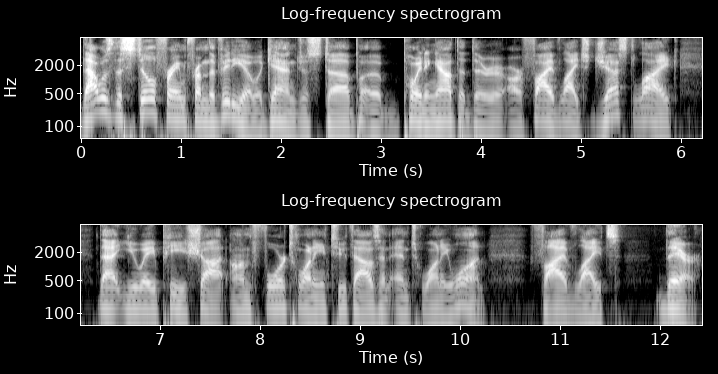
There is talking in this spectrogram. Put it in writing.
That was the still frame from the video. Again, just uh, uh pointing out that there are five lights, just like that UAP shot on 420 2021. Five lights there.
